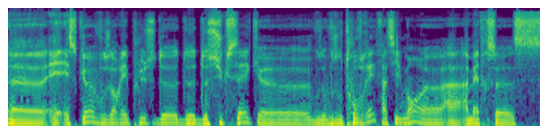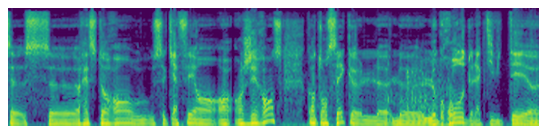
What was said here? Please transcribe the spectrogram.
Euh, Est-ce que vous aurez plus de, de, de succès que vous, vous trouverez facilement euh, à, à, mettre ce, ce, ce, restaurant ou ce café en, en, en, gérance quand on sait que le, le, le gros de l'activité euh,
